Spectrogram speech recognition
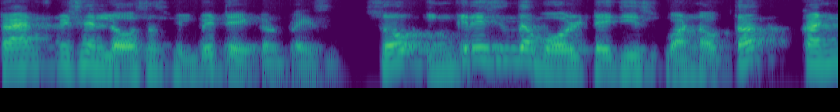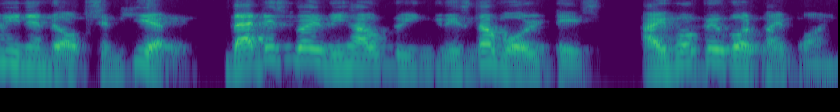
Transmission losses will be taken place. So increasing the voltage is one of the convenient option here. That is why we have to increase the voltage. I hope you got my point.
